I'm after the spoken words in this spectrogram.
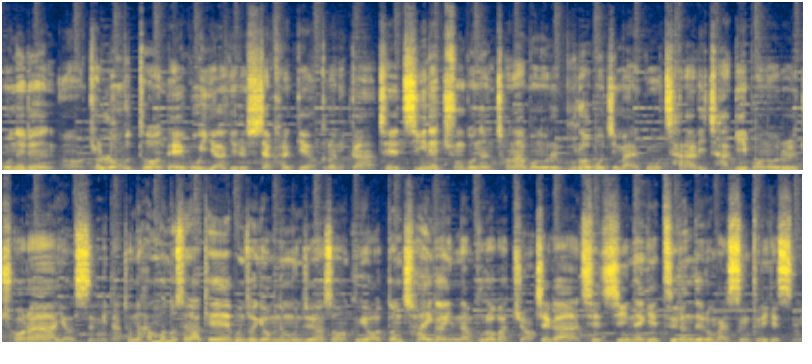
오늘은 어, 결론부터 내고 이야기를 시작할게요. 그러니까 제 지인의 충고는 전화번호를 물어보지 말고 차라리 자기 번호를 줘라 였습니다. 저는 한 번도 생각해 본 적이 없는 문제여서 그게 어떤 차이가 있나 물어봤죠. 제가 제 지인에게 들은 대로 말씀드리겠습니다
